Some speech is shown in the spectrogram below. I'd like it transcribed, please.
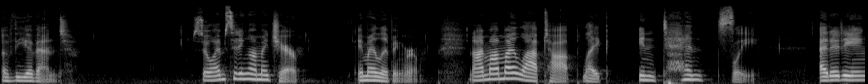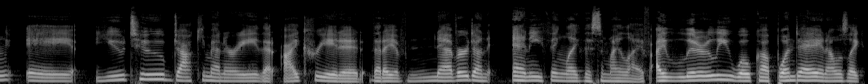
of the event. So I'm sitting on my chair in my living room and I'm on my laptop, like intensely editing a YouTube documentary that I created that I have never done anything like this in my life. I literally woke up one day and I was like,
